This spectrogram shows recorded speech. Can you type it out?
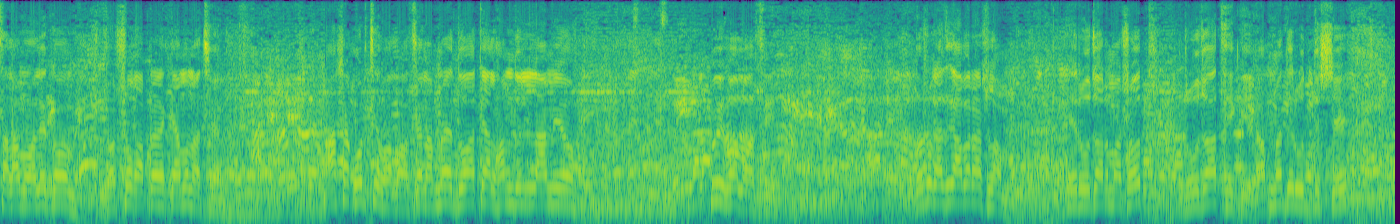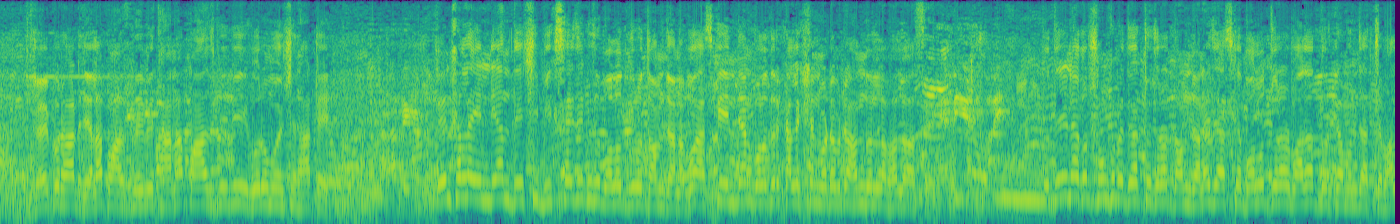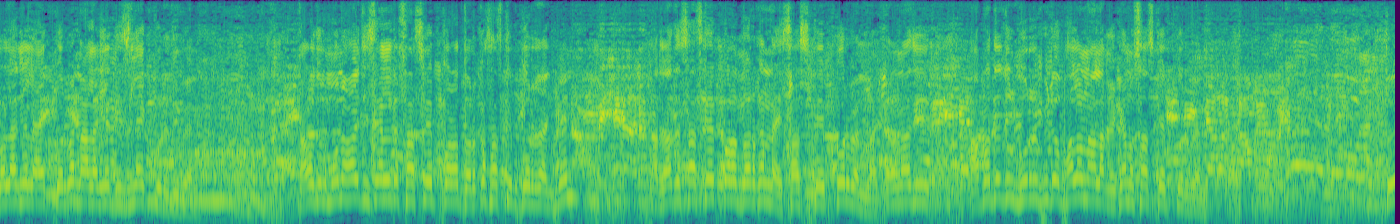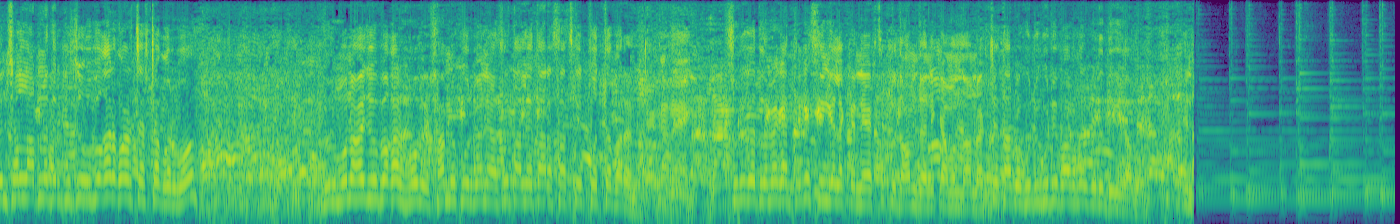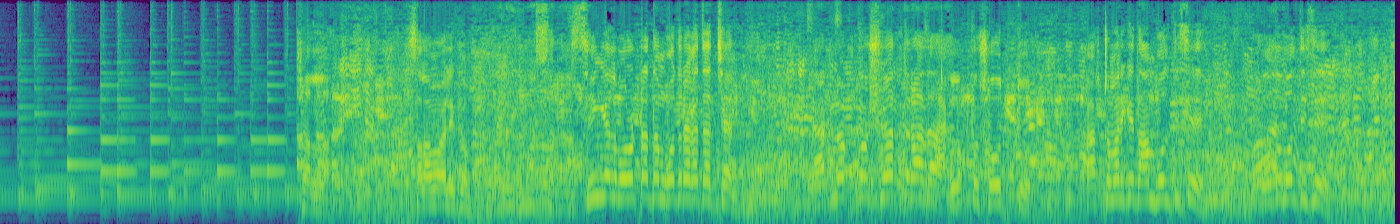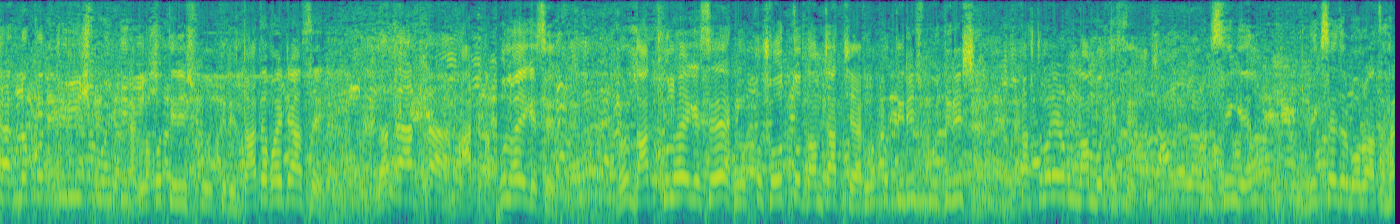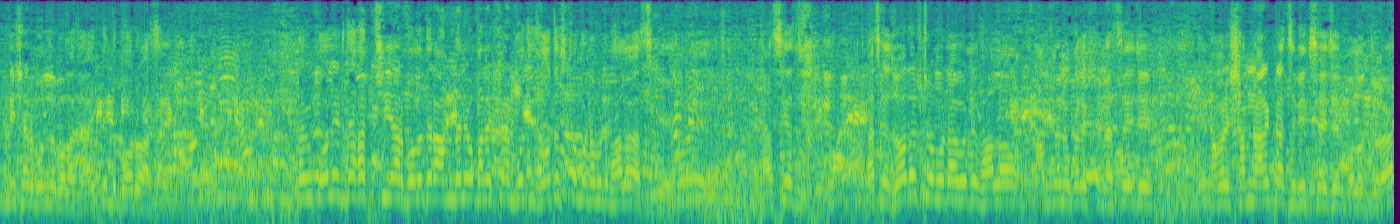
সালামু আলাইকুম। দর্শক, আপনারা কেমন আছেন? আশা করছি ভালো আছেন। আপনার দোয়াতে আলহামদুলিল্লাহ, আমিও খুবই ভালো আছি। দর্শক, আজকে আবার আসলাম এই রোজার মাসত। রোজা থেকে আপনাদের উদ্দেশ্যে জয়পুরহাট জেলা পাঁচ পাঁচবিবি থানা পাঁচ পাঁচবিবি গরু মহিষের হাটে ইনশাল্লাহ ইন্ডিয়ান দেশি বিগ সাইজের কিছু বলদগুলোর দাম জানাব। আজকে ইন্ডিয়ান বলদের কালেকশন মোটামুটি আলহামদুলিল্লাহ ভালো আছে। তো দেরি না করে সংক্ষেপে দু একটা জোড়ার দাম জানাই যে আজকে বলদ জোড়ার বাজার দর কেমন যাচ্ছে। ভালো লাগলে লাইক করবেন, না লাগলে ডিসলাইক করে দিবেন। কারও মনে হয় যে চ্যানেলটা সাবস্ক্রাইব করার দরকার সাবস্ক্রাইব করে রাখবেন। আর যাদের সাবস্ক্রাইব করার দরকার নাই সাবস্ক্রাইব করবেন না। কেননা যে আপনাদের যদি গরুর ভিডিও ভালো না লাগে, কেন সাবস্ক্রাইব করবেন? তো ইনশাল্লাহ আপনাদের কিছু উপকার করার চেষ্টা করব। যদি মনে হয় যে উপকার হবে, সামনে কুরবানি আছে, তাহলে তারা সাবস্ক্রাইব করতে পারেন। শুরু করলাম এখান থেকে সিঙ্গেল একটা নিয়ে আসছে, একটু দাম জানি কেমন দাম রাখছে, তারপর গুটি গুটি পাবো গুটি দিকে যাব। ইনশাল্লাহ সালামু আলাইকুম। সিঙ্গেল বড়টার দাম কত টাকা চাচ্ছেন? এক লক্ষ সত্তর হাজার। এক লক্ষ সত্তর। কাস্টমারকে দাম বলতিছে? কত বলতিছে? এক লক্ষ তিরিশ পঁয়ত্রিশ। এক লক্ষ তিরিশ পঁয়ত্রিশ। দাঁতে কয়টা আছে? যাতে আটটা। আটটা। ফুল হয়ে গেছে। ধরুন দাঁত ফুল হয়ে গেছে এক লক্ষ সত্তর দাম চাচ্ছে এক লক্ষ তিরিশ পঁয়ত্রিশ। কাস্টমার এরকম দাম বলতেছে। মানে সিঙ্গেল বিগ সাইজের বড় আছে হাড্ডি সার বললে বলা যায় কিন্তু বড় আছে। আমি কোয়ালিটি দেখাচ্ছি আর বলদের আমদানি কালেকশন বলছি যথেষ্ট মোটামুটি ভালো আজকে। আজকে আজকে যথেষ্ট মোটামুটি ভালো আমদানি কালেকশন আছে। যে আমার সামনে আরেকটা আছে বিগ সাইজের বলদ জোড়া।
